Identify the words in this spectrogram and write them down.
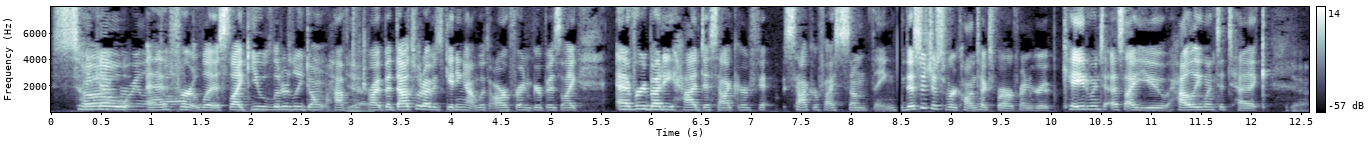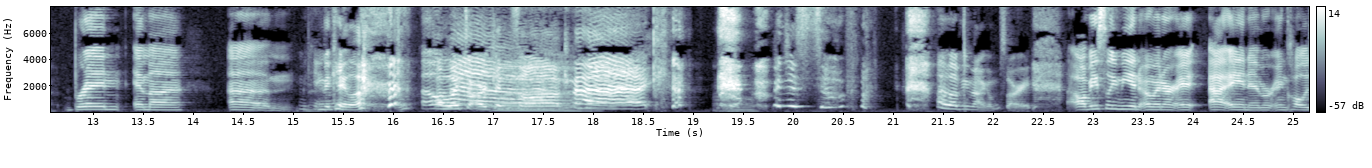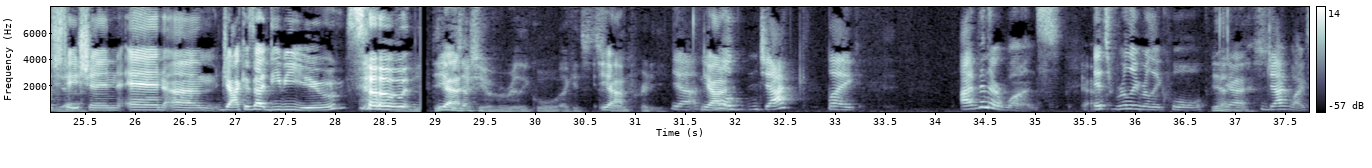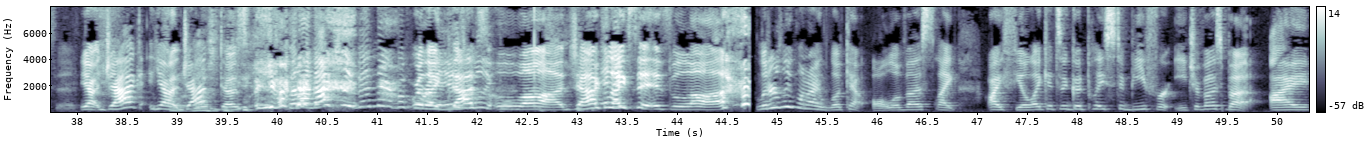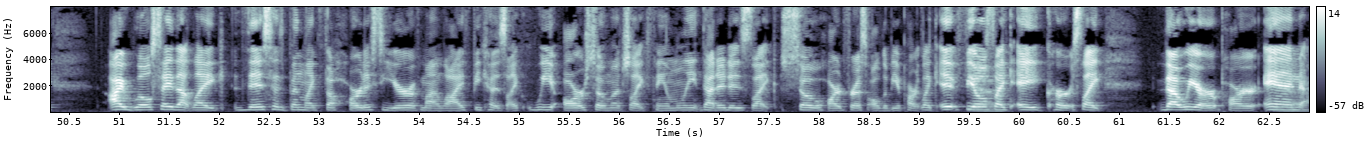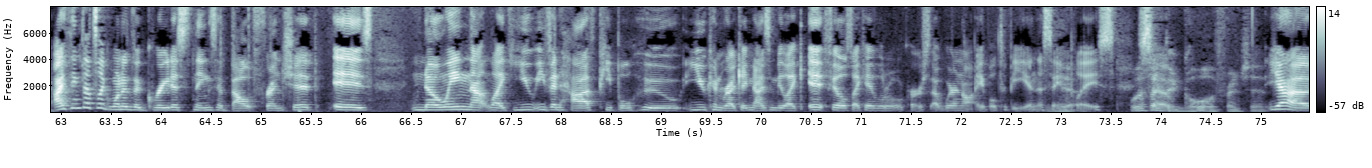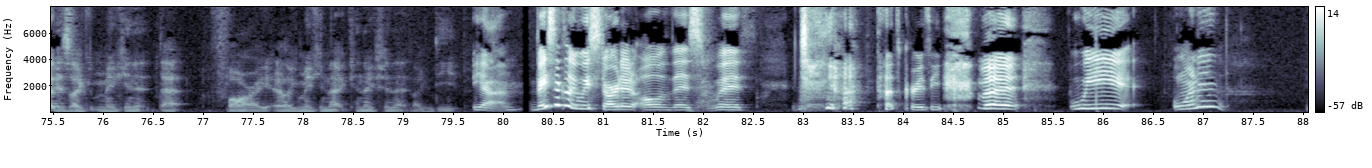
so effort really off. effortless. Like you literally don't have to try. But that's what I was getting at with our friend group is like everybody had to sacrifice sacrifice something. This is just for context for our friend group. Cade went to SIU, Hallie went to Tech, Yeah. Bryn, Emma, um, Michaela. Michaela. I Oh, went to Mac. Arkansas. Mac. Oh. Which is so fun. I love you, Mac. I'm sorry. Obviously, me and Owen are at A and M or in College Yeah. Station, and um, Jack is at DBU. So DB yeah, is actually a really cool. Like it's so Yeah. pretty. Yeah. Yeah. Well, Jack, like, I've been there once. Yeah. It's really, really cool. Yeah. Yeah. it is. Jack likes it. yeah. Jack, yeah, So Jack does. yeah. But I've actually been there before. We're like, that's really cool. law. Jack And likes it. It's law. Literally, when I look at all of us, like, I feel like it's a good place to be for each of us, but I. I will say that like this has been like the hardest year of my life because like we are so much like family that it is like so hard for us all to be apart. Like it feels Yeah. like a curse like that we are apart. And Yeah. I think that's like one of the greatest things about friendship is knowing that like you even have people who you can recognize and be like it feels like a little curse that we're not able to be in the same Yeah. place. Well, that's So- like the goal of friendship. Yeah, Is like making it that far, or like making that connection that like deep. yeah. Basically, we started all of this with, yeah, that's crazy. But we wanted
